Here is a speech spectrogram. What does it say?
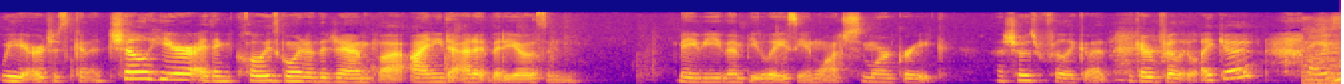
we are just gonna chill here. I think Chloe's going to the gym, but I need to edit videos and maybe even be lazy and watch some more Greek. That show's really good. Like, I really like it. Hi!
